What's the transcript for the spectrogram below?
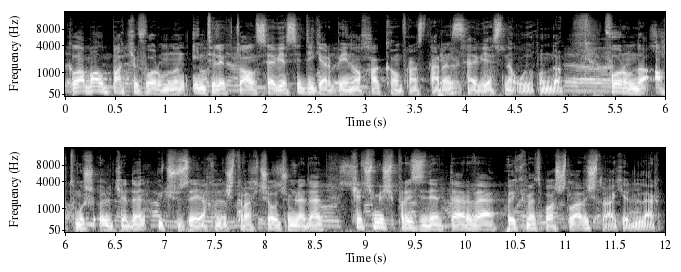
Qlobal Bakı forumunun intellektual səviyyəsi digər beynəlxalq konfransların səviyyəsinə uyğundur. Forumda 60 ölkədən 300-ə yaxın iştirakçı, o cümlədən keçmiş prezidentlər və hökumət başçıları iştirak edirlər.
